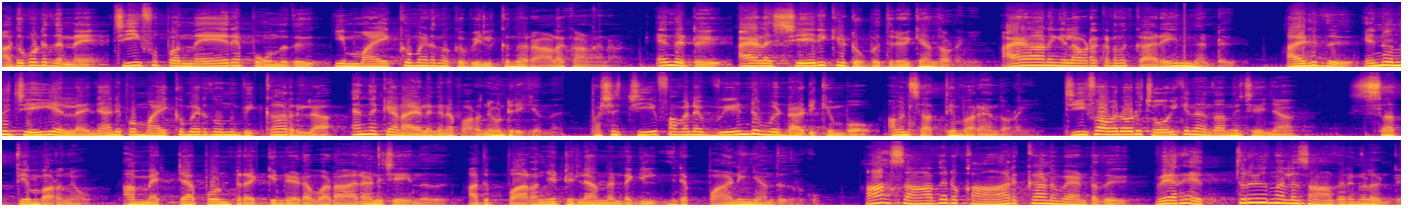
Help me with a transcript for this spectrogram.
അതുകൊണ്ട് തന്നെ ചീഫ് ഇപ്പൊ നേരെ പോകുന്നത് ഈ മയക്കുമരുന്നൊക്കെ വിൽക്കുന്ന ഒരാളെ കാണാനാണ്. എന്നിട്ട് അയാളെ ശരിക്കിട്ട് ഉപദ്രവിക്കാൻ തുടങ്ങി. അയാളാണെങ്കിൽ അവിടെ കിടന്ന് കരയുന്നുണ്ട്. അരുത് എന്നൊന്നും ചെയ്യല്ല. ഞാനിപ്പോ മയക്കുമരുന്നൊന്നും വിൽക്കാറില്ല എന്നൊക്കെയാണ് അയാൾ ഇങ്ങനെ പറഞ്ഞുകൊണ്ടിരിക്കുന്നത്. പക്ഷെ ചീഫ് അവനെ വീണ്ടും വീണ്ടും അടിക്കുമ്പോൾ അവൻ സത്യം പറയാൻ തുടങ്ങി. ചീഫ് അവനോട് ചോദിക്കുന്നത് എന്താണെന്ന് വെച്ച് കഴിഞ്ഞാൽ സത്യം പറഞ്ഞോ ആ മെറ്റാപ്പോൺ ഡ്രഗിന്റെ ഇടപാട് ആരാണ് ചെയ്യുന്നത്? അത് പറഞ്ഞിട്ടില്ല എന്നുണ്ടെങ്കിൽ നിന്റെ പണി ഞാൻ തീർക്കും. ആ സാധനമൊക്കെ ആർക്കാണ് വേണ്ടത്? വേറെ എത്രയോ നല്ല സാധനങ്ങളുണ്ട്.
